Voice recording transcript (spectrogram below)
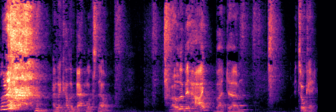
I like how the back looks though. A little bit high, but um, it's okay.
